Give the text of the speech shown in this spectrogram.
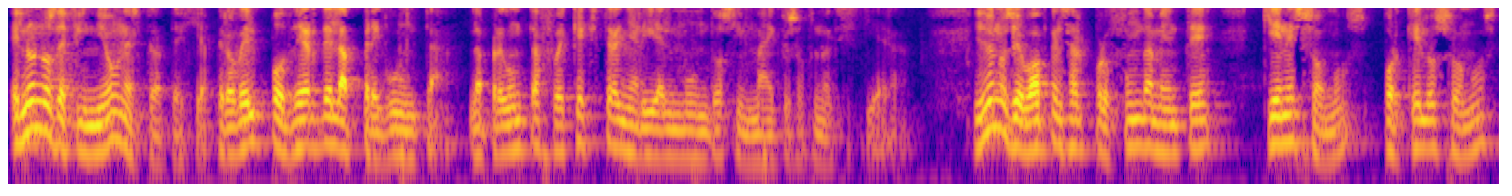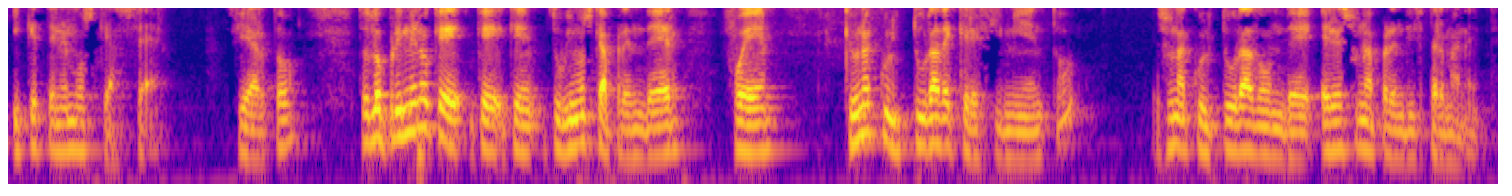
Él no nos definió una estrategia, pero ve el poder de la pregunta. La pregunta fue, ¿qué extrañaría el mundo si Microsoft no existiera? Y eso nos llevó a pensar profundamente quiénes somos, por qué lo somos y qué tenemos que hacer, ¿cierto? Entonces, lo primero que, que tuvimos que aprender fue que una cultura de crecimiento es una cultura donde eres un aprendiz permanente.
